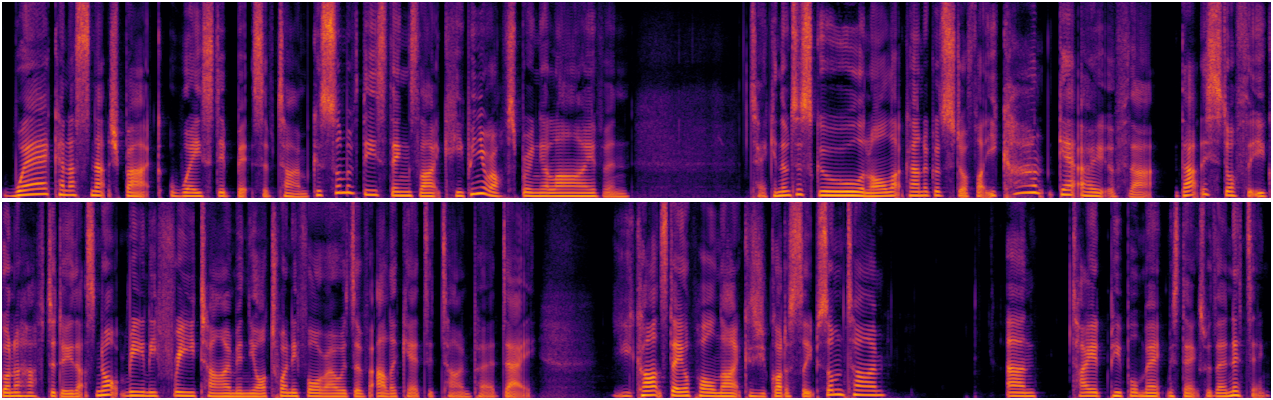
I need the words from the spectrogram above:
where can I snatch back wasted bits of time? Because some of these things, like keeping your offspring alive and taking them to school and all that kind of good stuff, like you can't get out of that. That is stuff that you're going to have to do. That's not really free time in your 24 hours of allocated time per day. You can't stay up all night because you've got to sleep sometime. And tired people make mistakes with their knitting.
